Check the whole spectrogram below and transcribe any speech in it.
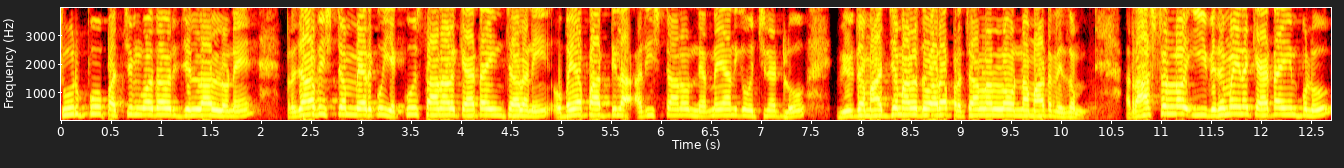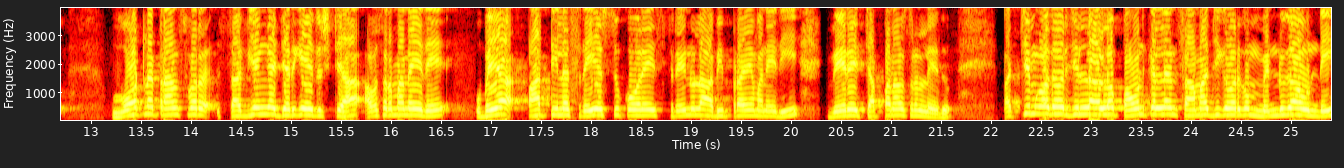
తూర్పు పశ్చిమ గోదావరి జిల్లాల్లోనే ప్రజాభిష్టం మేరకు ఎక్కువ స్థానాలు కేటాయించాలని ఉభయ పార్టీల అధిష్టానం నిర్ణయానికి వచ్చినట్లు వివిధ మాధ్యమాల ద్వారా ప్రచారంలో ఉన్న మాట నిజం. రాష్ట్రంలో ఈ విధమైన కేటాయింపులు ఓట్ల ట్రాన్స్ఫర్ సవ్యంగా జరిగే దృష్ట్యా అవసరమనేదే ఉభయ పార్టీల శ్రేయస్సు కోరే శ్రేణుల అభిప్రాయం అనేది వేరే చెప్పనవసరం లేదు. పశ్చిమ గోదావరి జిల్లాలో పవన్ కళ్యాణ్ సామాజిక వర్గం మెండుగా ఉండి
